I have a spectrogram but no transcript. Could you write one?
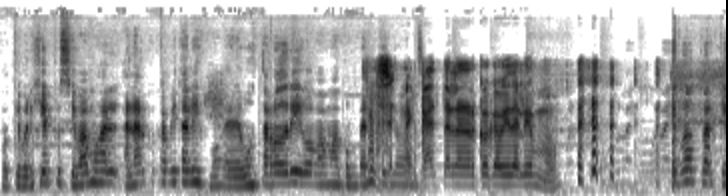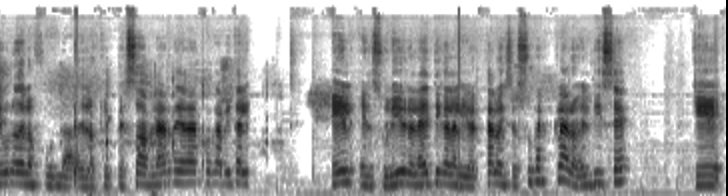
Porque, por ejemplo, si vamos al anarcocapitalismo, que le gusta Rodrigo, vamos a convertirlo. me encanta el anarcocapitalismo. Murray Rothbard, que es uno de los, funda- de los que empezó a hablar del anarcocapitalismo, él en su libro La ética de la libertad lo dice súper claro. Él dice que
